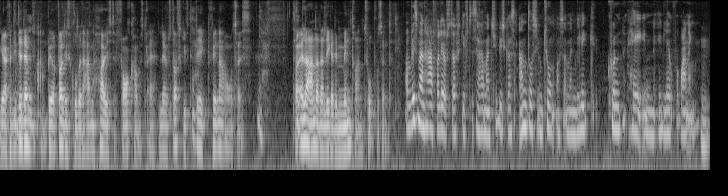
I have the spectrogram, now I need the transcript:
Ja, fordi det er den befolkningsgruppe, der har den højeste forekomst af lavt stofskifte. Ja. Det er kvinder over 60. Ja. For alle andre, der ligger det mindre end 2%. Og hvis man har for lavt stofskifte, så har man typisk også andre symptomer, så man vil ikke kun have en, en lav forbrænding. Mm.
